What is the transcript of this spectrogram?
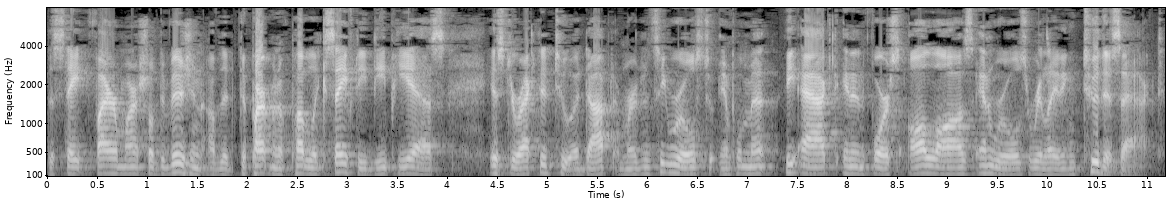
The State Fire Marshal Division of the Department of Public Safety, DPS, is directed to adopt emergency rules to implement the Act and enforce all laws and rules relating to this Act.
